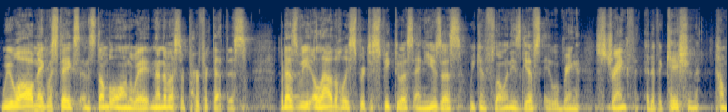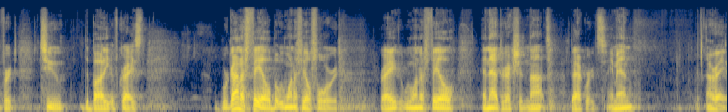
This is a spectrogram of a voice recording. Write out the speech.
We will all make mistakes and stumble along the way. None of us are perfect at this. But as we allow the Holy Spirit to speak to us and use us, we can flow in these gifts. It will bring strength, edification, comfort to the body of Christ. We're going to fail, but we want to fail forward, right? We want to fail in that direction, not backwards. Amen? All right.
